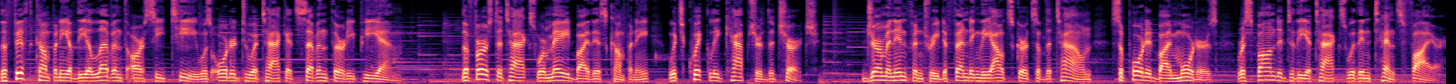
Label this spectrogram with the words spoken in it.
The 5th Company of the 11th RCT was ordered to attack at 7.30 p.m. The first attacks were made by this company, which quickly captured the church. German infantry defending the outskirts of the town, supported by mortars, responded to the attacks with intense fire.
